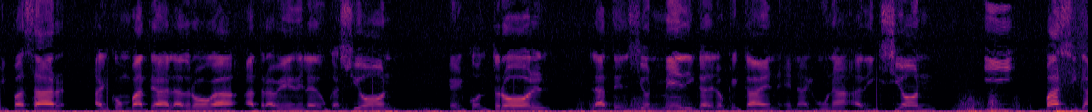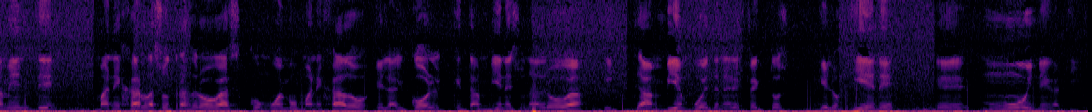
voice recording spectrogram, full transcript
y pasar al combate a la droga a través de la educación, el control, la adicción y básicamente manejar las otras drogas como hemos manejado el alcohol, que también es una droga y también puede tener efectos que los tiene eh, muy negativos.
